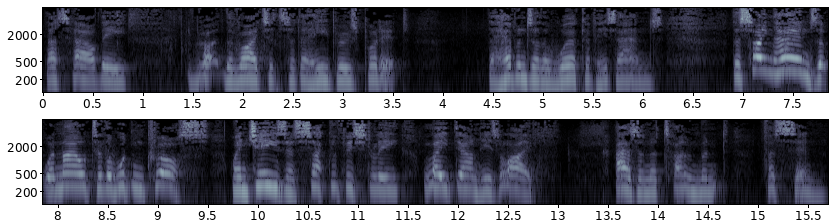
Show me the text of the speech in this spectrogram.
That's how the, the writer to the Hebrews put it. The heavens are the work of his hands. The same hands that were nailed to the wooden cross when Jesus sacrificially laid down his life as an atonement for sin.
